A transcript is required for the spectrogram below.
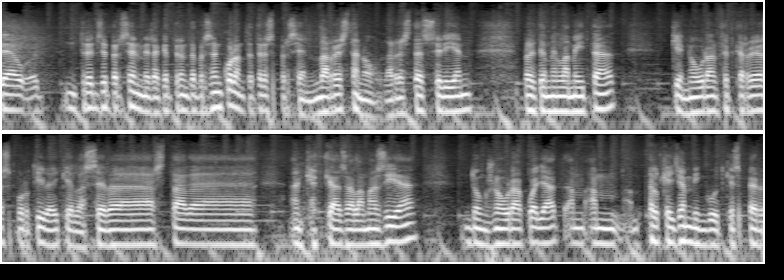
10, 13% més aquest 30%, 43%. La resta no. La resta serien pràcticament la meitat que no hauran fet carrera esportiva i que la seva estada, en aquest cas a la Masia, doncs no haurà quallat amb, amb, amb, pel que ja han vingut, que és per,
